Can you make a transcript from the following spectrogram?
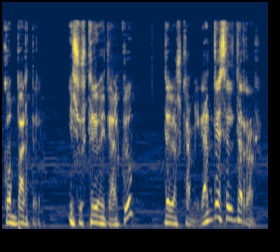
compártelo y suscríbete al club de los caminantes del terror.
